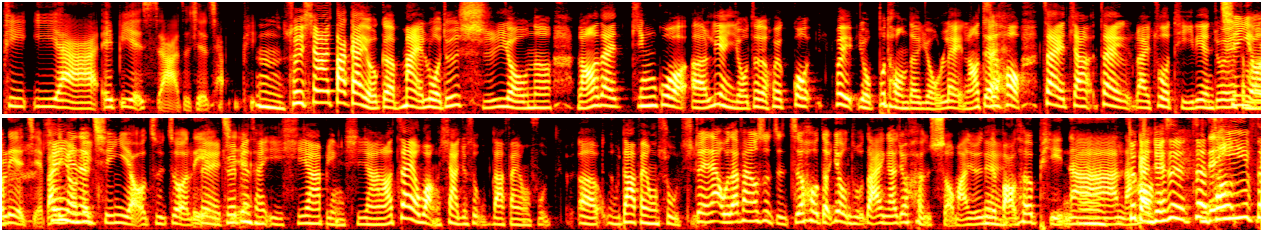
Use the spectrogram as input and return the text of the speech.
PE 呀、ABS 啊这些产品。嗯，所以现在大概有个脉络，就是石油呢，然后再经过呃炼油，这个会过会有不同的油类，然后之后再加再来做提炼，就会清油裂解，把里面的清油去做裂解，就会变成乙烯啊、丙烯啊，然后再往下就是五大。泛用数呃五大泛用数值对，那五大泛用数值之后的用途大家应该就很熟嘛，就是保特瓶啊，就感觉是你的衣服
